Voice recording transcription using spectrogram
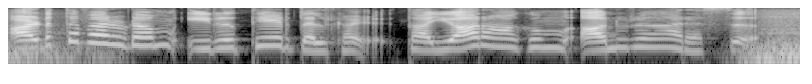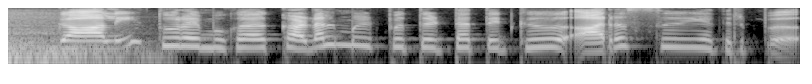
அடுத்த வருடம் இரு தேர்தல்கள் தயாராகும் அனுர அரசு. காலி துறைமுக கடல் மீட்பு திட்டத்திற்கு அரசு எதிர்ப்பு.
